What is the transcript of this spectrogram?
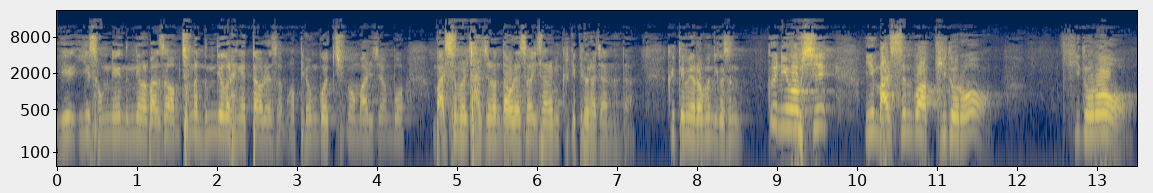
이, 이 성령의 능력을 받아서 엄청난 능력을 행했다고 해서 뭐병 고치고 말이죠. 뭐 말씀을 잘 전한다고 해서 이 사람이 그렇게 변하지 않는다. 그 때문에 여러분 이것은 끊임없이 이 말씀과 기도로 기도로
